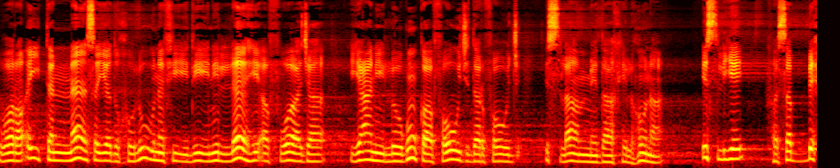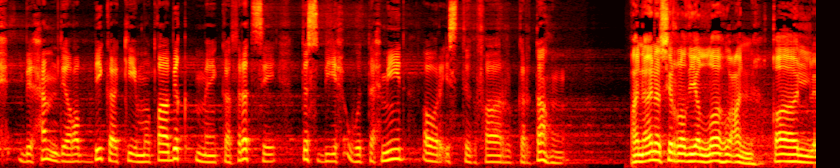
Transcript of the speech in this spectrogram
ورأيت الناس يدخلون في دين الله أفواجا۔ یعنی لوگوں کا فوج در فوج اسلام میں داخل ہونا۔ اس لیے فسبح بحمد ربک کی مطابق میں کثرت سے تسبیح و تحمید اور استغفار کرتا ہوں۔ عن انس رضی اللہ عنہ قال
